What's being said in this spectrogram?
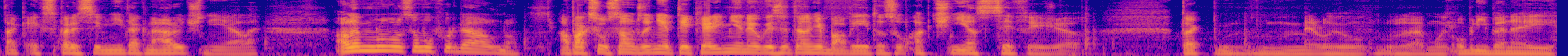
tak expresivní, tak náročný, ale ale mluvil jsem mu furt dál, no. A pak jsou samozřejmě ty, který mě neuvěřitelně baví, to jsou akční a sci-fi, že jo. Tak miluju, to je můj oblíbený.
